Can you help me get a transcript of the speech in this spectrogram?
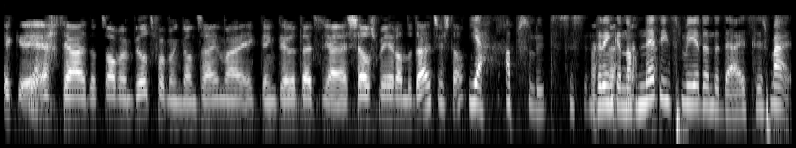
Ik, ja. echt, ja, dat zal mijn beeldvorming dan zijn, maar ik denk de hele tijd van, ja, zelfs meer dan de Duitsers dan? Ja, absoluut. Ze drinken nog net iets meer dan de Duitsers. Maar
